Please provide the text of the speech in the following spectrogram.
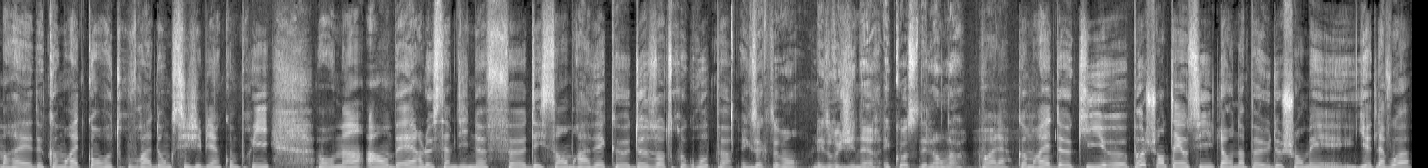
Comrade. Comrade qu'on retrouvera donc, si j'ai bien compris, Romain, à Ambert le samedi 9 décembre avec deux autres groupes. Exactement, les Druginaires et Cos des Lanla. Voilà, Comrade qui peut chanter aussi. Là, on n'a pas eu de chant, mais il y a de la voix.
